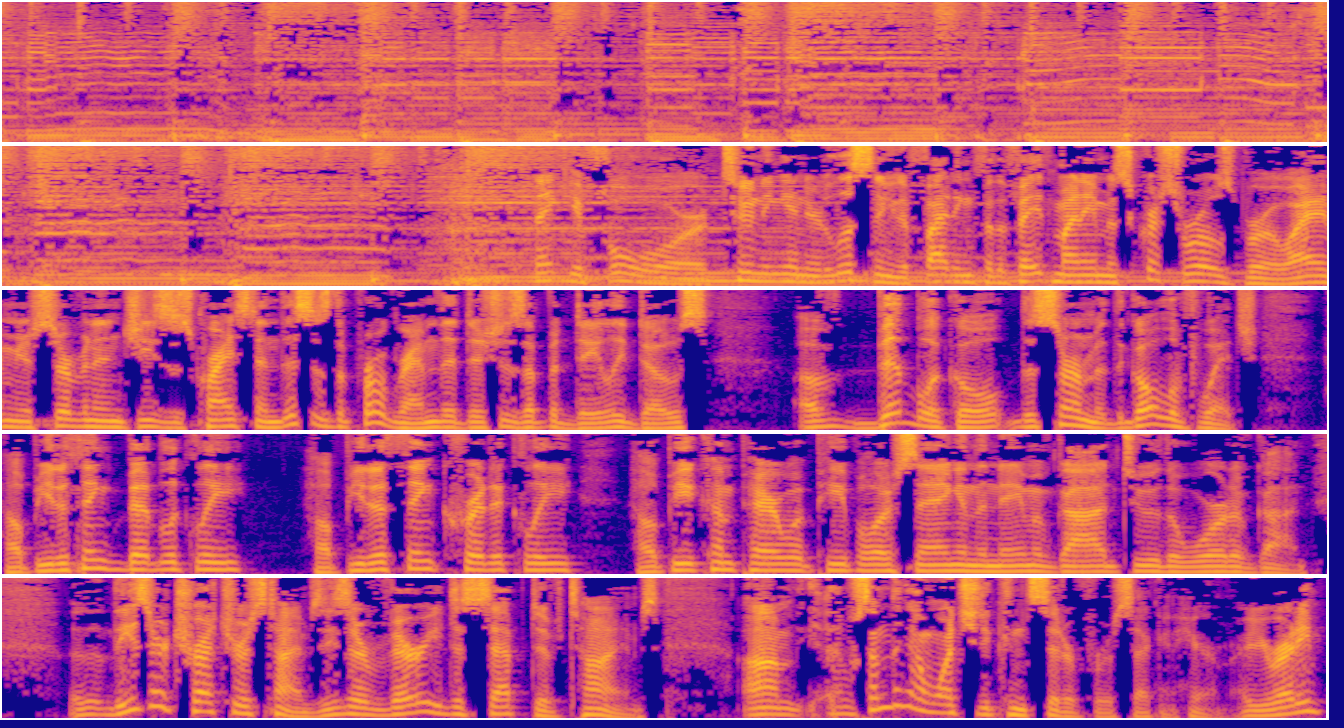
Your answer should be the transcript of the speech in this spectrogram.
Thank you for tuning in. You're listening to Fighting for the Faith. My name is Chris Roseborough. I am your servant in Jesus Christ, and this is the program that dishes up a daily dose of biblical discernment, the goal of which help you to think biblically, help you to think critically, help you compare what people are saying in the name of God to the Word of God. Uh, These are treacherous times. These are very deceptive times. Um, something I want you to consider for a second here. Are you ready?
